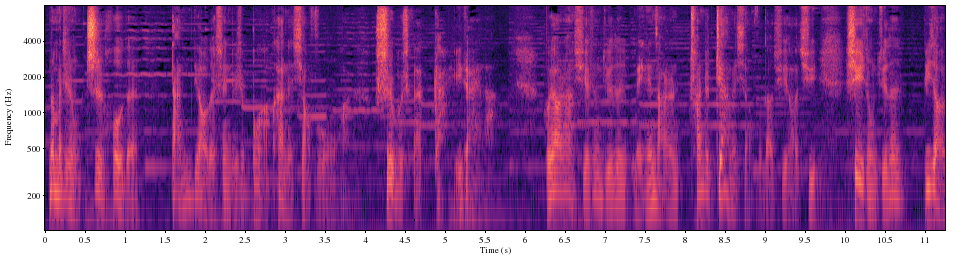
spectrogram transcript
那么这种滞后的、单调的，甚至是不好看的校服文化，是不是该改一改了？不要让学生觉得每天早上穿着这样的校服到学校去，是一种觉得比较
